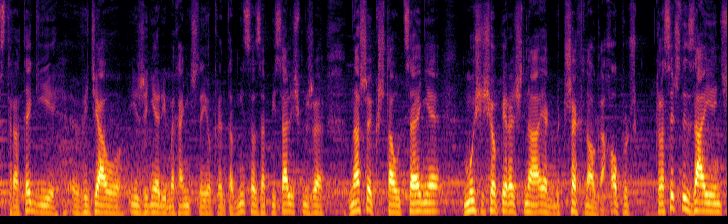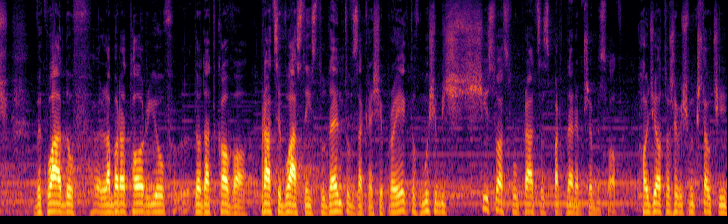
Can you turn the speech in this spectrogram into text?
strategii Wydziału Inżynierii Mechanicznej i Okrętownictwa zapisaliśmy, że nasze kształcenie musi się opierać na jakby trzech nogach. Oprócz klasycznych zajęć, wykładów, laboratoriów, dodatkowo pracy własnej studentów w zakresie projektów, musi być ścisła współpraca z partnerem przemysłowym. Chodzi o to, żebyśmy kształcili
